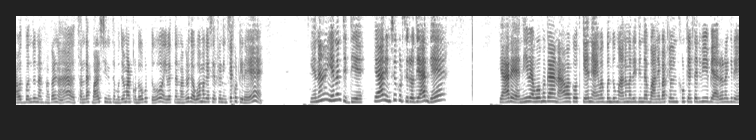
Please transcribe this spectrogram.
ಅವತ್ತು ಬಂದು ನನ್ನ ಮಗಳನ್ನ ಚಂದಾಗಿ ಬಾಳಿಸಿ ಅಂತ ಮದುವೆ ಮಾಡ್ಕೊಂಡು ಹೋಗ್ಬಿಟ್ಟು ಇವತ್ತು ನನ್ನ ಮಗಳಿಗೆ ಅವ್ವ, ಮಗ ಸೇರ್ಕೊಂಡು ಹಿಂಸೆ ಕೊಟ್ಟಿರೇ? ಏನ ಏನಂತಿದ್ದಿ ಯಾರು ಹಿಂಸೆ ಕೊಡ್ತಿರೋದು ಯಾರಿಗೆ? ಯಾರೇ, ನೀವು ಯಾವ ಮಗ ನಾವಾಗೋದಕ್ಕೆ ನ್ಯಾಯವಾಗಿ ಬಂದು ಮಾನ ಮರ್ಯಾದಿಂದ ಬಾನೆ ಬಾಕ್ಲಲ್ಲಿ ನಿಂತ್ಕೊಂಡು ಕೇಳ್ತಾ ಇದ್ವಿ ಬ್ಯಾರೋರಾಗಿರೆ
